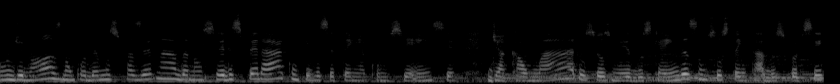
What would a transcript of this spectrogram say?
onde nós não podemos fazer nada a não ser esperar com que você tenha consciência de acalmar os seus medos que ainda são sustentados por si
